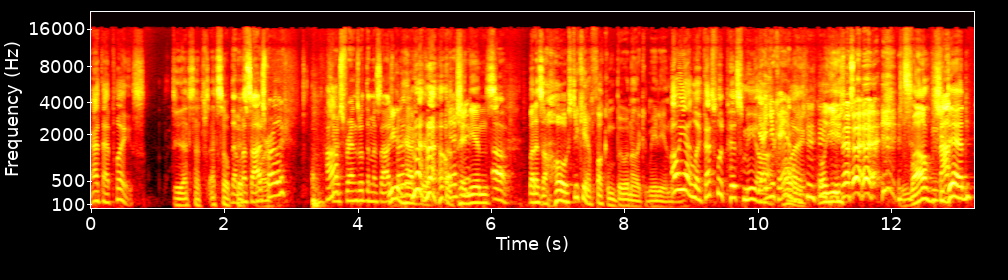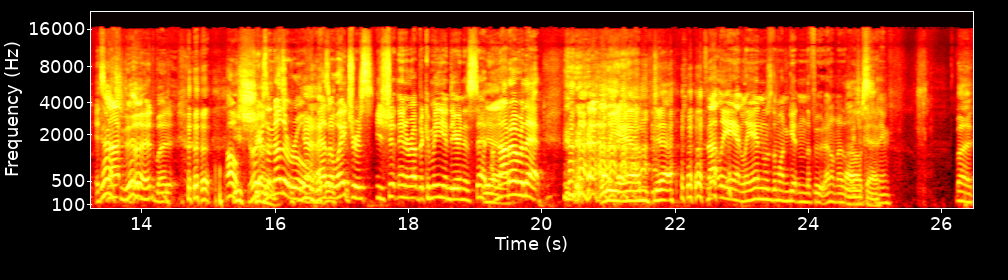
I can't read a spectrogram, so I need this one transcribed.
at that place. dude, that's that's, that's so. The massage for. Parlor? She was friends with the massage You can parlor? have your Cashier? opinions, Oh. but as a host, you can't fucking boo another comedian. Oh yeah, like that's what pissed me off. Yeah, you can. Like, Well, you, well, she Not- did. It's Yeah, not she did. good, but oh, here's shouldn't. another rule: Yeah. as a waitress, you shouldn't interrupt a comedian during his set. Yeah. I'm not over that. Leanne. Yeah. It's not Leanne. Leanne was the one getting the food. I don't know the Oh, waitress's okay. name. But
